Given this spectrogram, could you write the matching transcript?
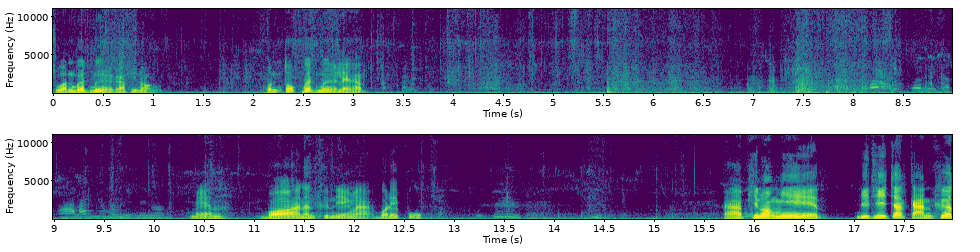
สวนเบิดมือครับพี่น้องฝนตกเบิดมือเลยครับต้นนี้สะพาลั่นอยู่มันเลยเนาะแมนบออันนั้นขึ้นเองละบอได้ปลูกอ่าพี่น้องมีวิธีจัดการเครือ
